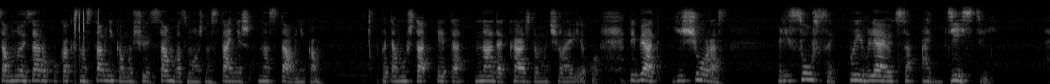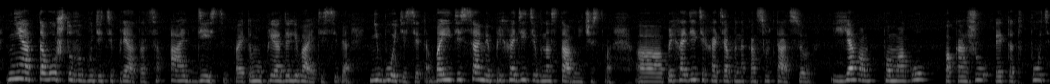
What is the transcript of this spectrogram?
со мной за руку, как с наставником, еще и сам, возможно, станешь наставником потому что это надо каждому человеку. Ребят, еще раз, ресурсы появляются от действий не от того, что вы будете прятаться, а от действий. Поэтому преодолевайте себя, не бойтесь это. Боитесь сами, приходите в наставничество, а, приходите хотя бы на консультацию. Я вам помогу покажу этот путь,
